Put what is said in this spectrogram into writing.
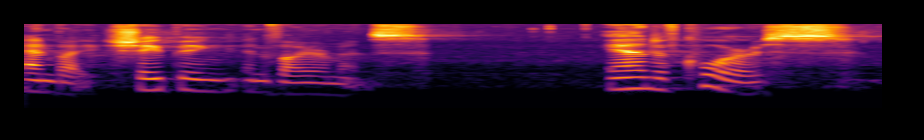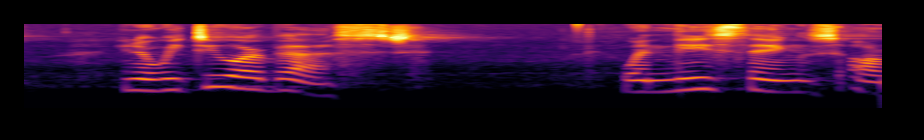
and by shaping environments. And of course, you know, we do our best when these things are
